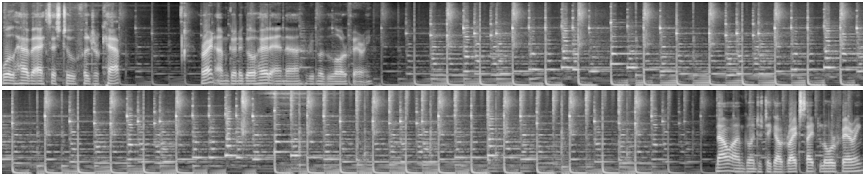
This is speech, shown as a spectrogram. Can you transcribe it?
we'll have access to filter cap. Alright, I'm going to go ahead and uh, remove the lower fairing. Now I'm going to take out right side lower fairing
